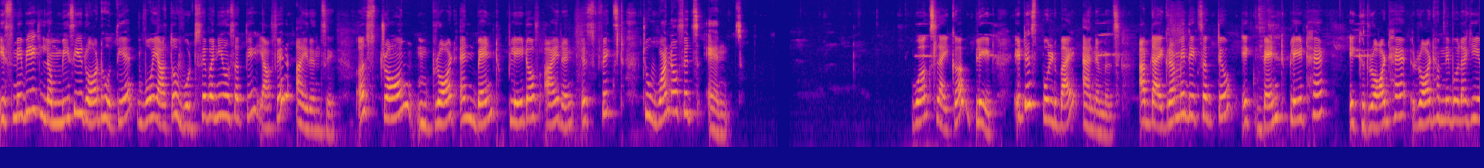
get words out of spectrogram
इसमें भी एक लंबी सी रॉड होती है, वो या तो वुड से बनी हो सकती है या फिर आयरन से। A strong broad and bent plate of iron is fixed to one of its ends works like a blade it is pulled by animals आप डायग्राम में देख सकते हो, एक बेंट प्लेट है, एक रॉड है। रॉड हमने बोला कि ये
